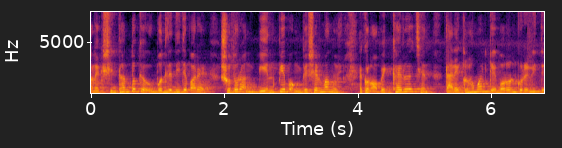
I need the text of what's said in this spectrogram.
অনেক সিদ্ধান্তকেও বদলে দিতে পারে। সুতরাং বিএনপি এবং দেশের মানুষ এখন অপেক্ষায় রয়েছেন তারেক রহমানকে বরণ করে নিতে।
